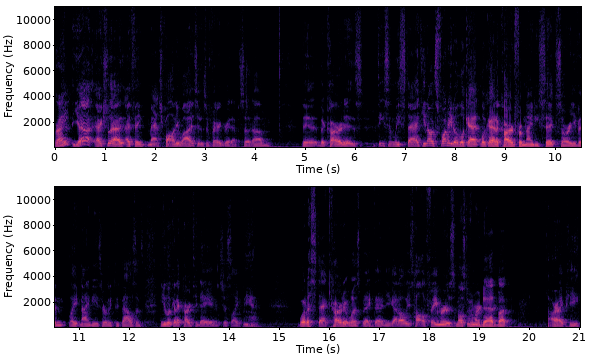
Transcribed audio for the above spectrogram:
right? Yeah, actually, I, I think match quality wise, it was a very great episode. Um, the the card is decently stacked. You know, it's funny to look at look at a card from '96 or even late '90s, early 2000s. You look at a card today, and it's just like, man, what a stacked card it was back then. You got all these Hall of Famers. Most of them are dead, but R.I.P.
